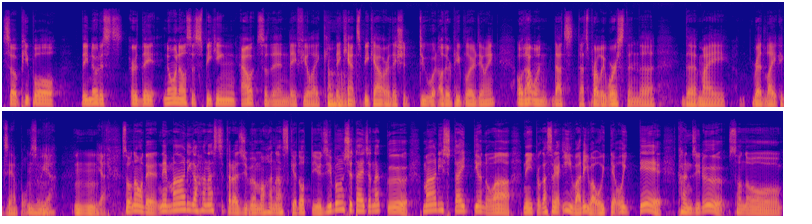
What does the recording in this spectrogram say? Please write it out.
So people they notice or they no one else is speaking out, so then they feel like they uh-huh. can't speak out or they should do what other people are doing. Oh, that one that's that's probably worse than the the my red light example. So mm-hmm. yeah. Yeah. そうなのでね周りが話してたら自分も話すけどっていう自分主体じゃなく周り主体っていうのはネイトがそれがいい悪いは置いておいて感じるその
